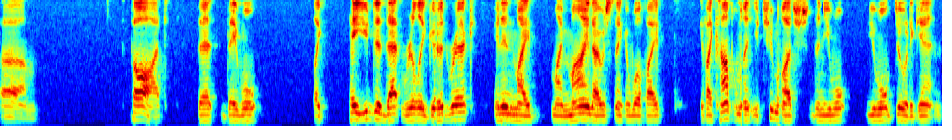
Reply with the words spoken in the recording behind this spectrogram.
um, thought that they won't like, hey, you did that really good, Rick. And in my my mind, I was thinking, well, if I if I compliment you too much, then you won't you won't do it again.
